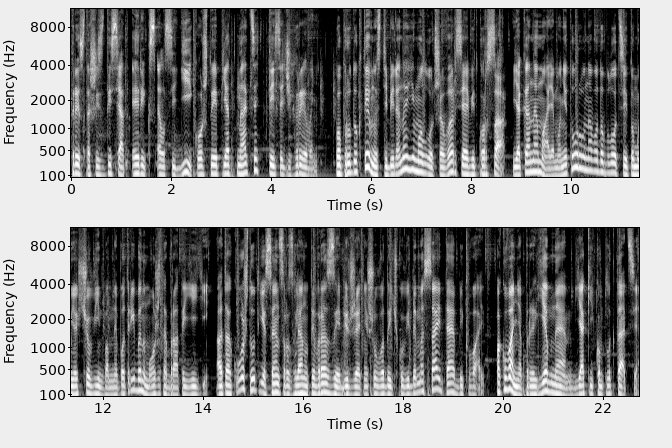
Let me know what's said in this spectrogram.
360 RX LCD коштує 15 тисяч гривень. По продуктивності біля неї молодша версія від Corsair, яка не має монітору на водоблоці, тому якщо він вам не потрібен, можете брати її. А також тут є сенс розглянути в рази бюджетнішу водичку від MSI та Big White. Пакування приємне, як і комплектація,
